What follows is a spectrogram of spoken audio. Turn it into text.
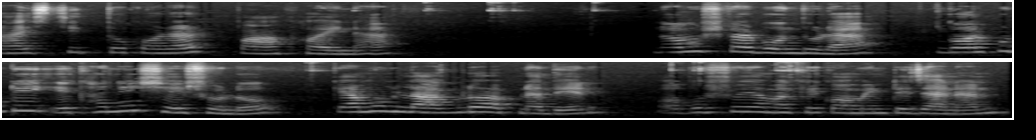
প্রায়শ্চিত্ত করার পাপ হয় না। নমস্কার বন্ধুরা, গল্পটি এখানেই শেষ হলো। কেমন লাগল আপনাদের? অবশ্যই আমাকে কমেন্টে জানান।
